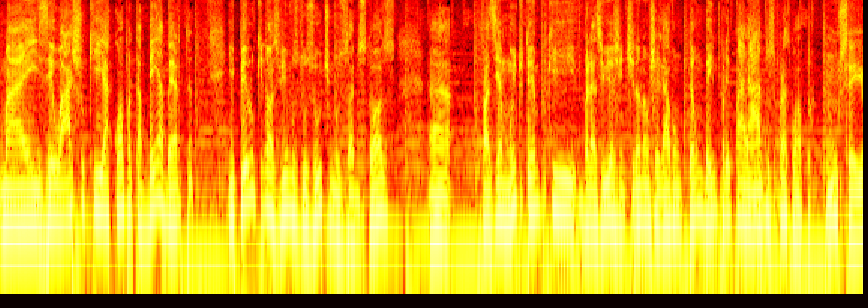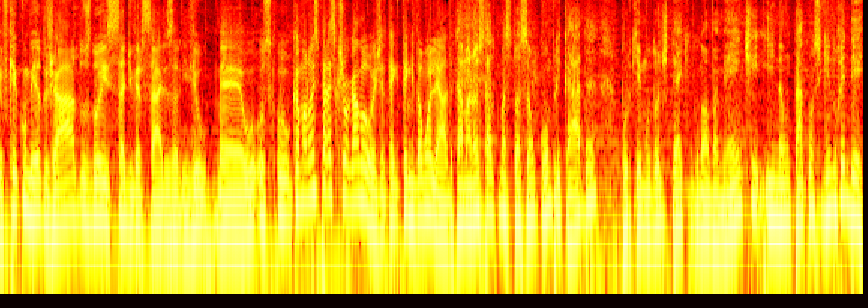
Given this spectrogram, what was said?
mas eu acho que a Copa tá bem aberta e pelo que nós vimos dos últimos amistosos, ah, fazia muito tempo que Brasil e Argentina não chegavam tão bem preparados para a Copa. Não sei, eu fiquei com medo já dos dois adversários ali, viu? É, o, os- o Camarões parece que jogava hoje, até que tem que dar uma olhada. Camarões está com uma situação complicada porque mudou de técnico novamente e não tá conseguindo render.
